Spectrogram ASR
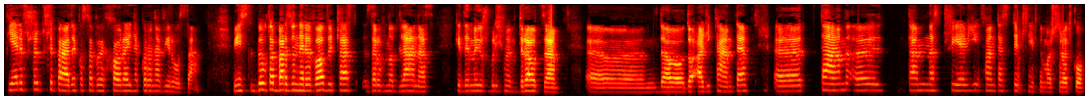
pierwszy przypadek osoby chorej na koronawirusa. Więc był to bardzo nerwowy czas zarówno dla nas, kiedy my już byliśmy w drodze e, do, do Alicante. E, tam, e, tam nas przyjęli fantastycznie w tym ośrodku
